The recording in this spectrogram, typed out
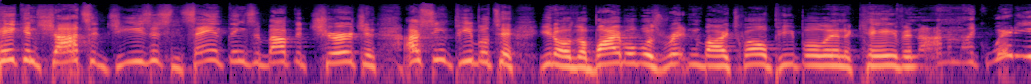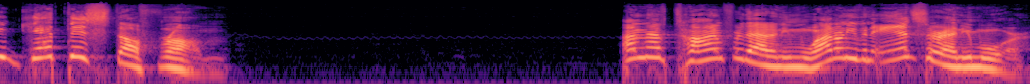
taking shots at Jesus and saying things about the church. And I've seen people say, you know, the Bible was written by 12 people in a cave. And I'm like, where do you get this stuff from? I don't have time for that anymore. I don't even answer anymore.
